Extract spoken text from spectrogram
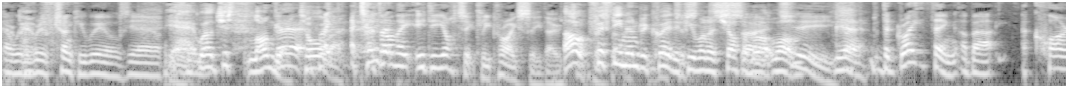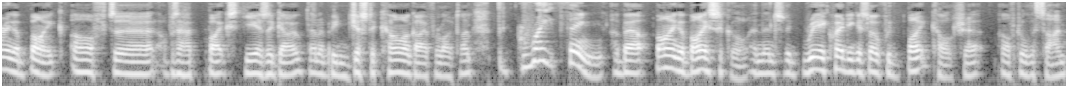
Oh, with about- really chunky wheels. Yeah. yeah, well, just longer, taller. I tell you, aren't they idiotically pricey though? Oh, 1500 quid if you want a just chopper so Mark 1. cheap. Yeah. The great thing about acquiring a bike after obviously I had bikes years ago, then I've been just a car guy for a long time. The great thing about buying a bicycle and then sort of reacquainting yourself with bike culture after all this time,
